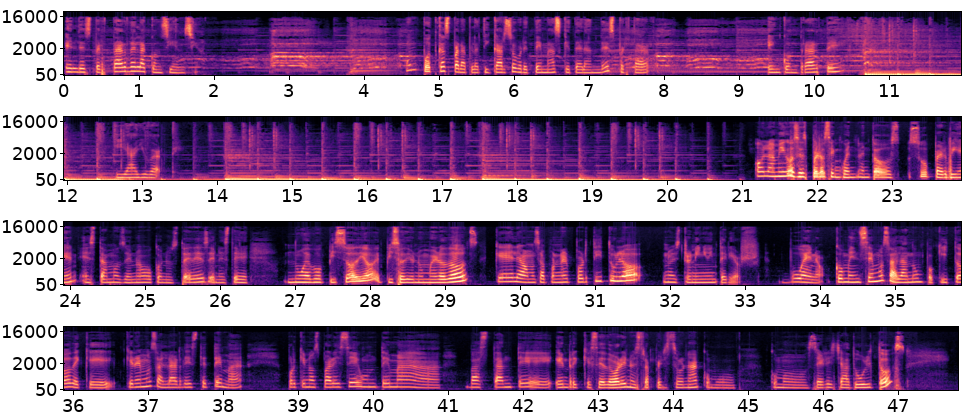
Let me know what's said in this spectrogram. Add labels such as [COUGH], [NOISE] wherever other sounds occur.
El despertar de la conciencia. Un podcast para platicar sobre temas que te harán despertar, encontrarte y ayudarte. Hola amigos, espero se encuentren todos súper bien. Estamos de nuevo con ustedes en este nuevo episodio, episodio número 2, que le vamos a poner por título Nuestro niño interior. Bueno, comencemos hablando un poquito de que queremos hablar de este tema porque nos parece un tema bastante enriquecedor en nuestra persona como, como seres ya adultos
